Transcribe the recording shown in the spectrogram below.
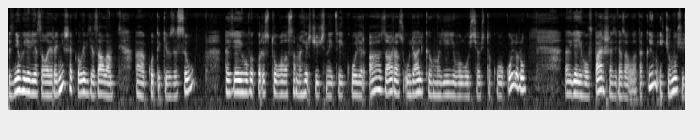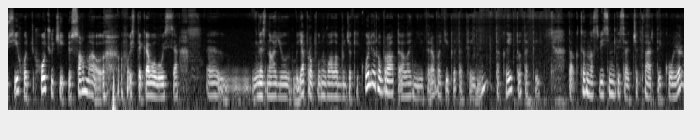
З нього я в'язала і раніше, коли в'язала е, котиків ЗСУ. Я його використовувала саме гірчичний цей колір. А зараз у ляльки у моєї волосся ось такого кольору. Е, Я його вперше зв'язала таким, і чомусь усі хоч, хочуть саме ось таке волосся. Е, Не знаю, я пропонувала будь-який колір обрати, але ні, треба тільки такий. Ну, такий, то такий. Так, це в нас 84-й колір.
